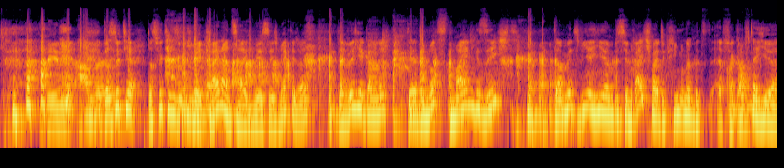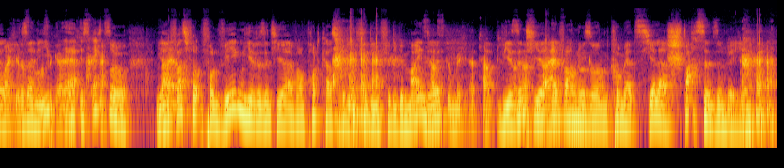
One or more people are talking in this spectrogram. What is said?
Den haben wir. Das wird hier, das wird hier so eBay Kleinanzeigen-mäßig. Merkt ihr das? Der will hier gar nicht. Der benutzt mein Gesicht, damit wir hier ein bisschen Reichweite kriegen und dann verkauft und dann er hier, hier seine eBay. Ist echt so. Ja, Nein. fast von, von wegen hier. Wir sind hier einfach ein Podcast für die, für die, für die Gemeinde. Hast du mich ertappt. Wir sind hier einfach nur so ein kommerzieller Schwachsinn, sind wir hier.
